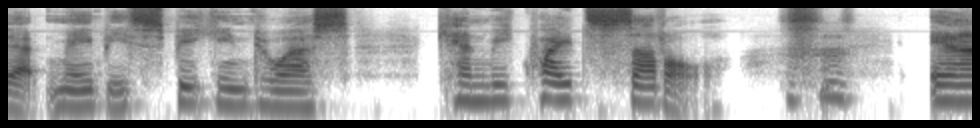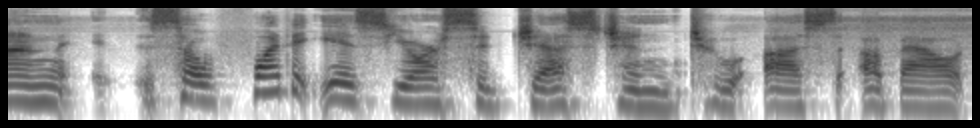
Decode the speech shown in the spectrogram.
that may be speaking to us can be quite subtle. And so, what is your suggestion to us about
